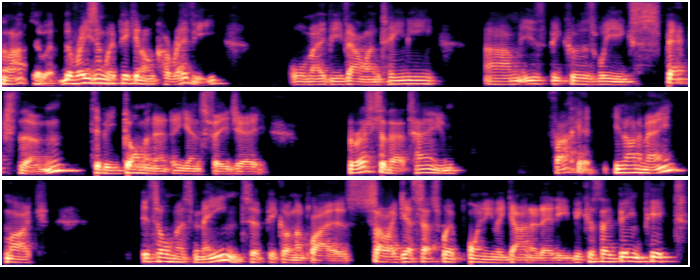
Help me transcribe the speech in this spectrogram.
not up to it. The reason we're picking on Kerevi or maybe Valetini um, is because we expect them to be dominant against Fiji. The rest of that team, fuck it. You know what I mean? Like, it's almost mean to pick on the players. So I guess that's where pointing the gun at Eddie because they've been picked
